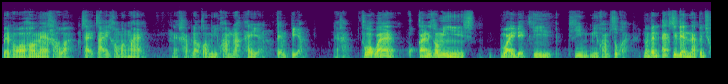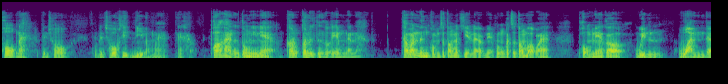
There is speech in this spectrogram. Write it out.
เป็นเพราะว่าพ่อแม่เขาอะใส่ใจเขามากๆนะครับแล้วก็มีความรักให้อย่างเต็มเปี่ยมนะครับเขาบอกว่าการที่เขามีวัยเด็กที่ที่มีความสุขอะมันเป็นอุบิเหตุนะเป็นโชคนะเป็นโชคเป็นโชคที่ดีมากๆนะครับพออ่านถึงตรงนี้เนี่ยก็ก็นึกถึงตัวเองเหมือนกันนะถ้าวันหนึ่งผมจะต้องมาเขียนอะไรแบบนี้ผมก็จะต้องบอกว่า ผมเนี่ยก็วิน won the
